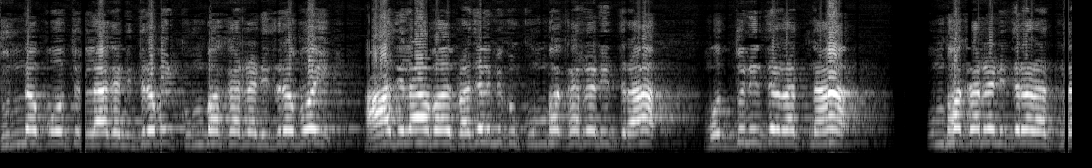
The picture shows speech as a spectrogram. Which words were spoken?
దున్నపోతులాగా నిద్రపోయి కుంభకర్ణ నిద్రపోయి ఆదిలాబాద్ ప్రజలు మీకు కుంభకర్ణ నిద్ర మొద్దు నిద్ర రత్న కుంభకర్ణ నిద్ర రత్న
